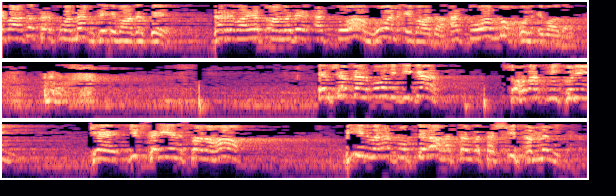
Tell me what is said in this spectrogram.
عبادت است و مغز عبادت در روایت آمده الدعا هو العباده الدعا مخ العباده امشب در بود دیگر صحبت می‌کنیم که یک سری انسانها به این مرض مبتلا هستن و تشخیص هم نمی‌دهند.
